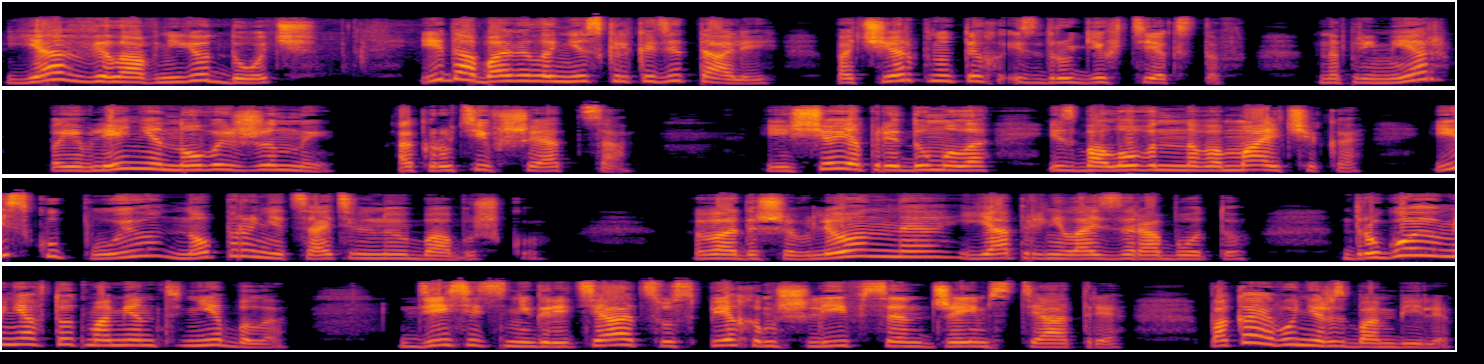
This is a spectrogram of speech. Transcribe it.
Я ввела в нее дочь и добавила несколько деталей, почерпнутых из других текстов. Например, появление новой жены, окрутившей отца. Еще я придумала избалованного мальчика и скупую, но проницательную бабушку. Воодушевленная, я принялась за работу. Другой у меня в тот момент не было. Десять негритят с успехом шли в Сент-Джеймс-театре, пока его не разбомбили.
